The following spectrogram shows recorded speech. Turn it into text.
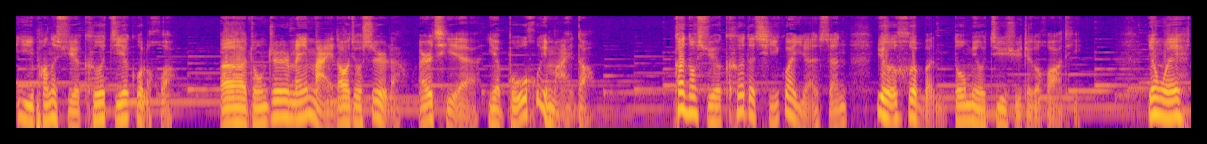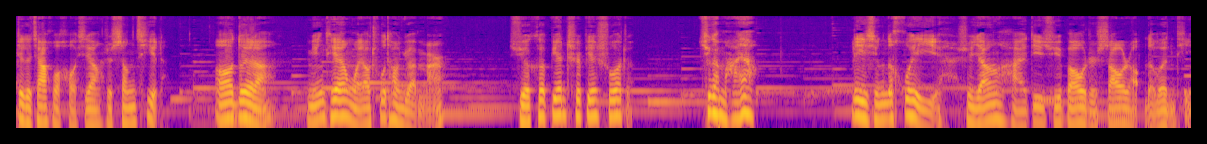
一旁的雪珂接过了话。呃，总之没买到就是了，而且也不会买到。看到雪珂的奇怪眼神，月和赫本都没有继续这个话题，因为这个家伙好像是生气了。哦，对了，明天我要出趟远门。雪珂边吃边说着：“去干嘛呀？”例行的会议是沿海地区包子骚扰的问题。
